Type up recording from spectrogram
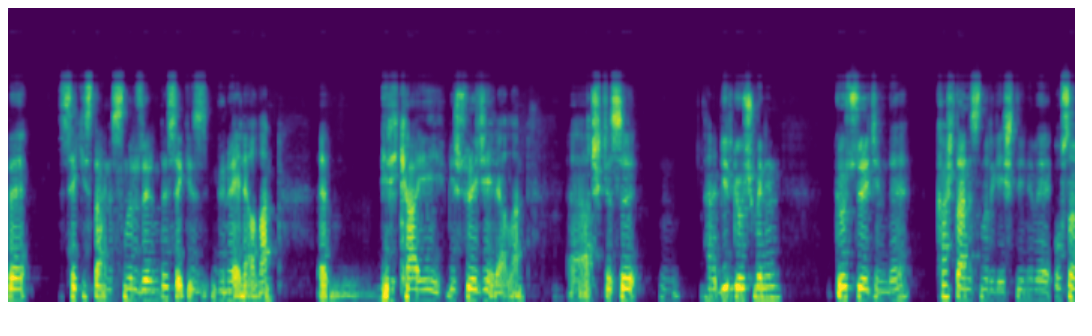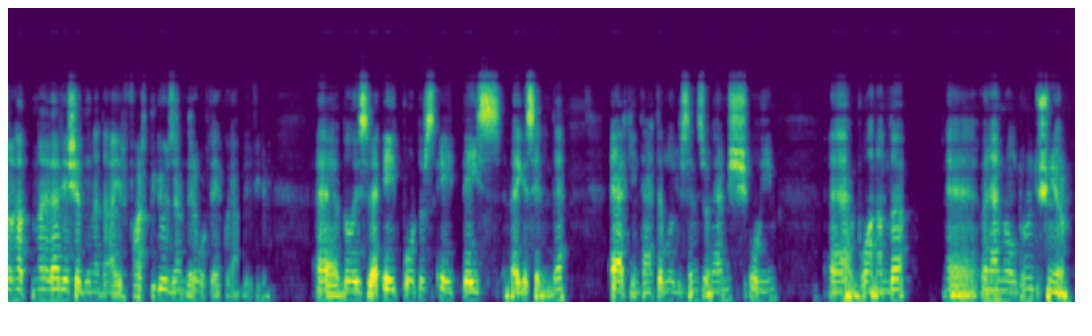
ve 8 tane sınır üzerinde 8 günü ele alan bir hikayeyi, bir süreci ele alan açıkçası hani bir göçmenin göç sürecinde kaç tane sınırı geçtiğini ve o sınır hattında neler yaşadığına dair farklı gözlemleri ortaya koyan bir film. E, dolayısıyla Eight Borders, Eight Days belgeselinde eğer ki internette bulabilirseniz önermiş olayım. E, bu anlamda e, önemli olduğunu düşünüyorum.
